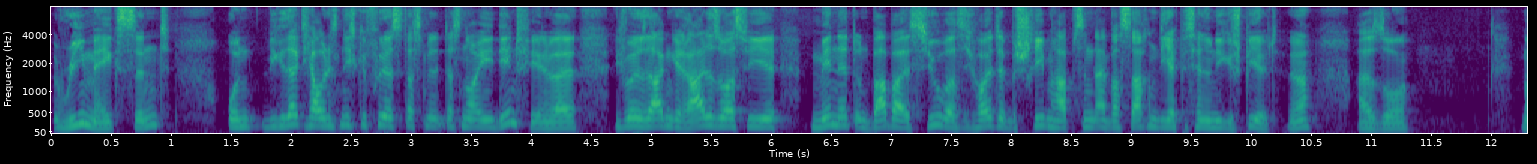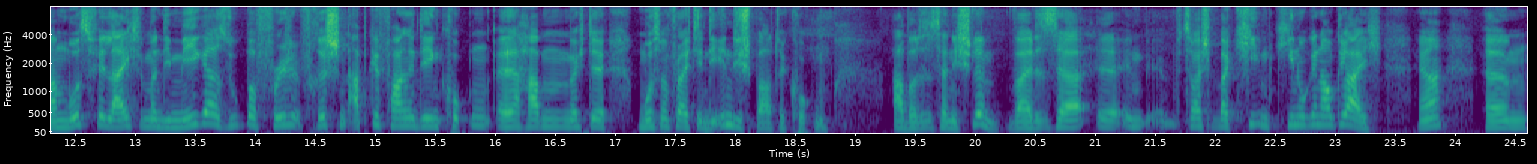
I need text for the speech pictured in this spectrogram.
Remakes sind und wie gesagt, ich habe auch nicht das Gefühl, dass, dass mir dass neue Ideen fehlen, weil ich würde sagen, gerade sowas wie Minute und Baba is You, was ich heute beschrieben habe, sind einfach Sachen, die ich bisher noch nie gespielt. Ja? Also man muss vielleicht, wenn man die mega super frisch, frischen, abgefahrenen Ideen gucken äh, haben möchte, muss man vielleicht in die Indie-Sparte gucken. Aber das ist ja nicht schlimm, weil das ist ja äh, im, zum Beispiel bei Ki im Kino genau gleich. Ja? Ähm,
